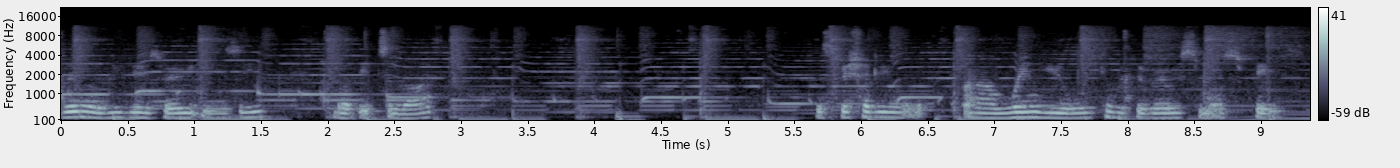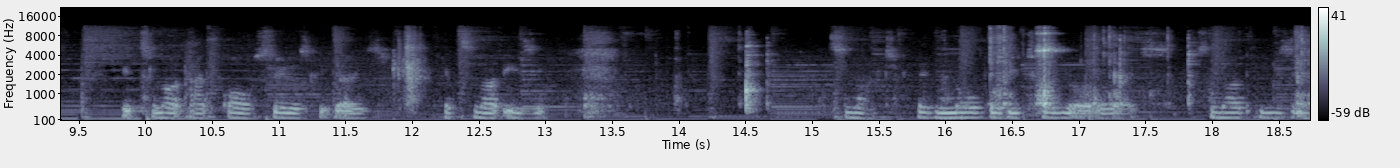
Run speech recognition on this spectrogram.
doing a video is very easy but it's not. Especially uh, when you're working with a very small space. It's not at all seriously guys. It's not easy. It's not. Let nobody tell you otherwise. It's not easy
